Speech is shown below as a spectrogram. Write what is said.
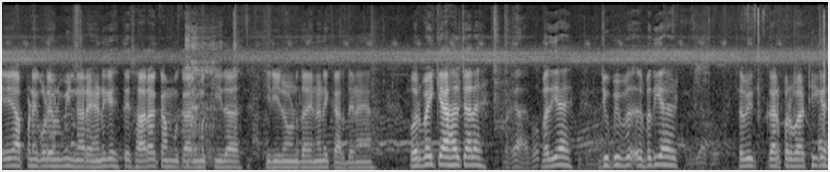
ਇਹ ਆਪਣੇ ਕੋਲੇ ਹੁਣ ਮਹੀਨਾ ਰਹਿਣਗੇ ਤੇ ਸਾਰਾ ਕੰਮ ਕੰਮਕਾਰ ਮੱਕੀ ਦਾ ਜੀਰੀ ਲਾਉਣ ਦਾ ਇਹਨਾਂ ਨੇ ਕਰ ਦੇਣਾ ਆ। ਹੋਰ ਬਾਈ ਕੀ ਹਾਲ ਚਾਲ ਹੈ? ਵਧੀਆ ਹੈ? ਵਧੀਆ ਹੈ? ਵਧੀਆ ਹੈ सभी घर परिवार ठीक है?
